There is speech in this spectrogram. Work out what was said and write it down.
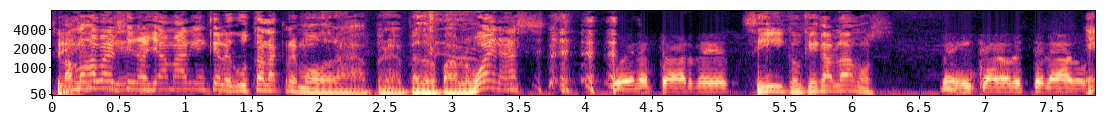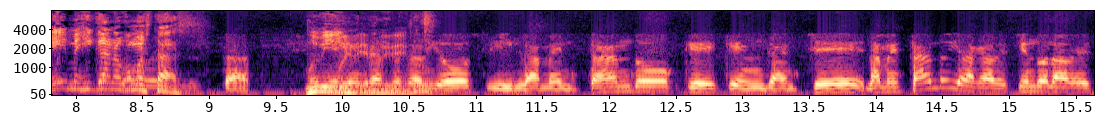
Sí. Vamos a ver si nos llama alguien que le gusta la cremoda, Pe- Pedro Pablo. Buenas. Buenas tardes, Sí, ¿con quién hablamos? mexicano de este lado. Hey, mexicano, ¿cómo estás? ¿Estás? Muy bien. Muy Bien, bien, muy gracias bien. a Dios y lamentando que, que enganché, lamentando y agradeciendo a la vez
